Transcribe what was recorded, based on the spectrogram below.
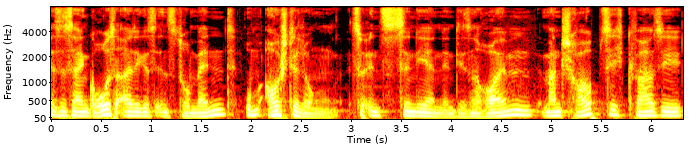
es ist ein großartiges Instrument, um Ausstellungen zu inszenieren in diesen Räumen. Man schraubt sich quasi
